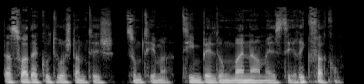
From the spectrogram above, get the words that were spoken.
Das war der Kulturstammtisch zum Thema Teambildung. Mein Name ist Erik Fackung.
